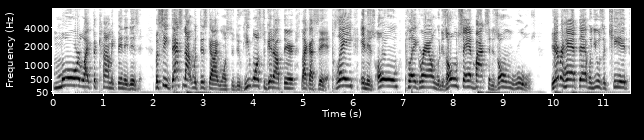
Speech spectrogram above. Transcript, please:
more like the comic than it isn't. But see, that's not what this guy wants to do. He wants to get out there, like I said, play in his own playground with his own sandbox and his own rules. You ever had that when you was a kid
